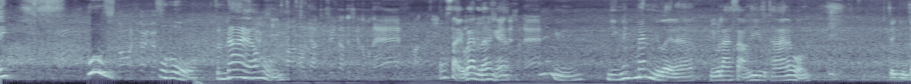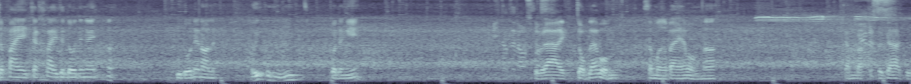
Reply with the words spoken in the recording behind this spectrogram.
ย โอ้โห จนได้แล้วผม ต้องใส่แว่นแล้วอย่างเงี้ยยิงไม่แม่นอยู่เลยนะฮะ มีเวลาสามทีสุดท้ายนะผม จะอยู่จะไปจะใครจะโดนยังไงกูโดนแน่นอนเลยเฮ้ย อืกดอย่างงี้เสียเวลาจบแล้วผม เสมอไปครับผมเนาะกำบักสกากู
